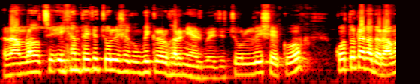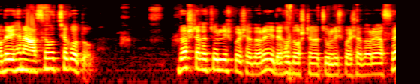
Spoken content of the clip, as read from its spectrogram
তাহলে আমরা হচ্ছে এইখান থেকে চল্লিশ একক বিক্রয়ের ঘরে নিয়ে আসব। এই যে চল্লিশ একক, কত টাকা ধরে? আমাদের এখানে আছে হচ্ছে কত? দশ টাকা চল্লিশ পয়সা ধরে। এই দেখো দশ টাকা চল্লিশ পয়সা ধরে আছে।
